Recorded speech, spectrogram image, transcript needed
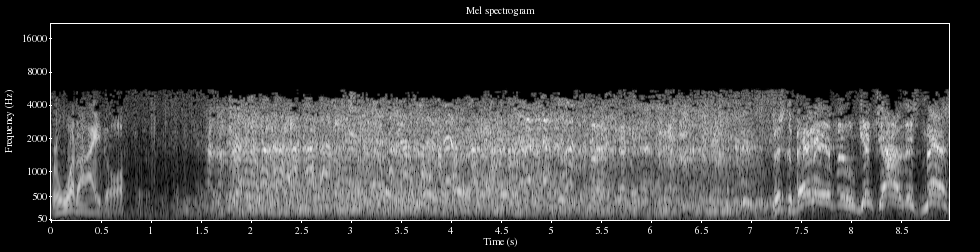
for what I'd offer? Mr. Bailey, if it'll get you out of this mess,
